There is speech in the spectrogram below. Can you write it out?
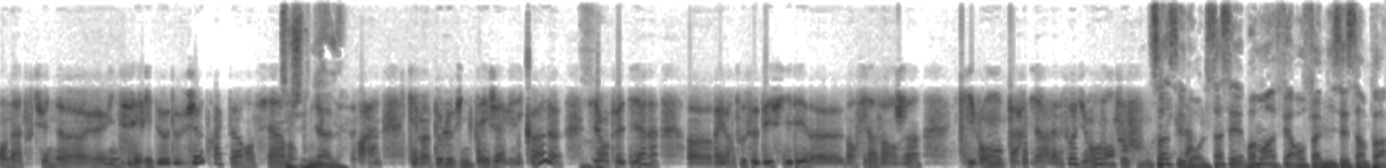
on a toute une, euh, une série de, de vieux tracteurs anciens. C'est génial. Voilà, qui est un peu le vintage agricole, si on peut dire. Euh, il va y avoir tout ce défilé euh, d'anciens engins qui vont partir à l'assaut du Mont Ventoux. Ça c'est drôle, ça c'est vraiment à faire en famille, c'est sympa.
